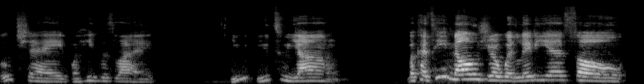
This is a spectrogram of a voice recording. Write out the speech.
Uche when he was like, "You you too young," because he knows you're with Lydia. So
